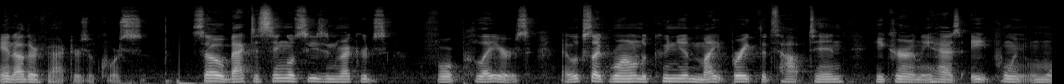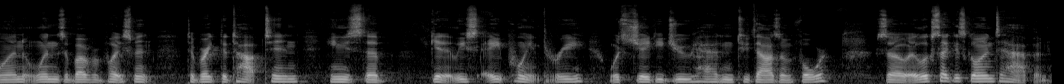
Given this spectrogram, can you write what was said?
and other factors of course so back to single season records for players. It looks like Ronald Acuna might break the top 10. He currently has 8.1 wins above replacement. To break the top 10, he needs to get at least 8.3, which JD Drew had in 2004. So it looks like it's going to happen.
